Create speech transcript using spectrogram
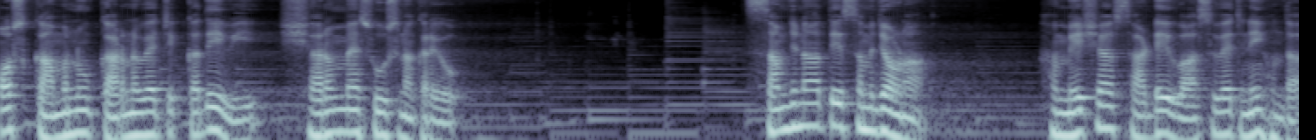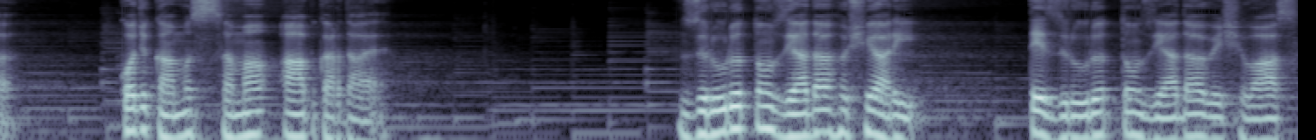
ਉਸ ਕੰਮ ਨੂੰ ਕਰਨ ਵਿੱਚ ਕਦੇ ਵੀ ਸ਼ਰਮ ਮਹਿਸੂਸ ਨਾ ਕਰਿਓ। ਸਮਝਣਾ ਤੇ ਸਮਝਾਉਣਾ ਹਮੇਸ਼ਾ ਸਾਡੇ ਵੱਸ ਵਿੱਚ ਨਹੀਂ ਹੁੰਦਾ, ਕੁਝ ਕੰਮ ਸਮਾਂ ਆਪ ਕਰਦਾ ਹੈ। ਜ਼ਰੂਰਤ ਤੋਂ ਜ਼ਿਆਦਾ ਹੁਸ਼ਿਆਰੀ ਤੇ ਜ਼ਰੂਰਤ ਤੋਂ ਜ਼ਿਆਦਾ ਵਿਸ਼ਵਾਸ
